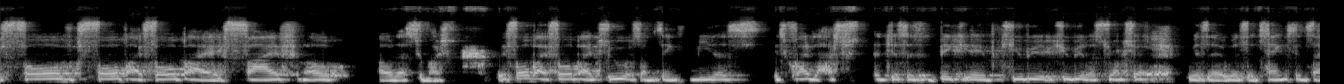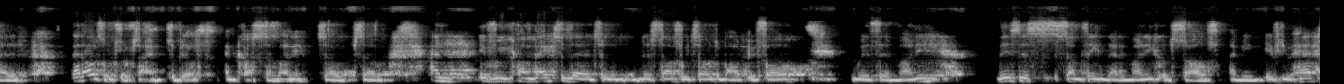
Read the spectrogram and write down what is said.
four four by four by five. No, oh, that's too much four by four by two or something meters. It's quite large. It's just a big uh, cubular, cubular structure with uh, with the tanks inside it. That also took time to build and cost some money. So so, and if we come back to the to the, the stuff we talked about before with the money, this is something that money could solve. I mean, if you had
